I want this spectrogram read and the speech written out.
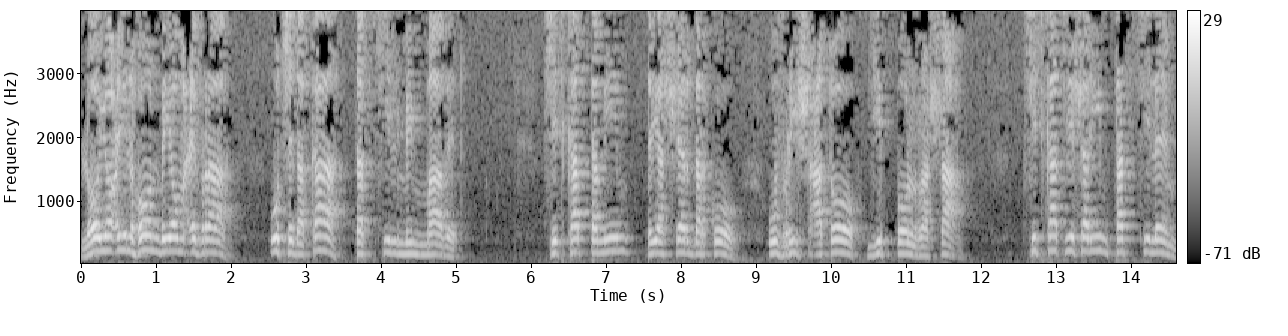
לא יועיל הון ביום עברה, וצדקה תציל ממוות. צדקת תמים תיישר דרכו, וברשעתו יפול רשע. צדקת ישרים תצילם,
